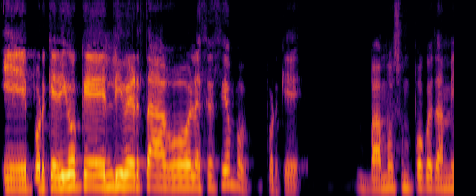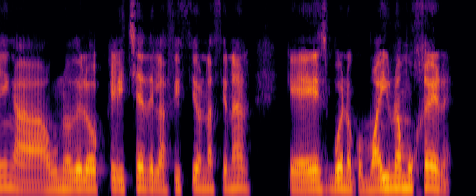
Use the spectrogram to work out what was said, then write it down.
Eh, ¿Por qué digo que es libertad hago la excepción? Pues porque vamos un poco también a uno de los clichés de la ficción nacional, que es, bueno, como hay una mujer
